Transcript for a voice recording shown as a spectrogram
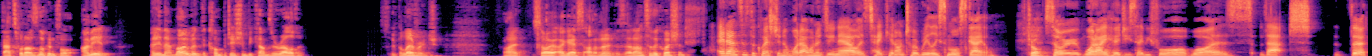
that's what I was looking for. I'm in. And in that moment, the competition becomes irrelevant super leverage, right? So I guess, I don't know, does that answer the question? It answers the question. And what I want to do now is take it onto a really small scale. Sure. So what I heard you say before was that the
